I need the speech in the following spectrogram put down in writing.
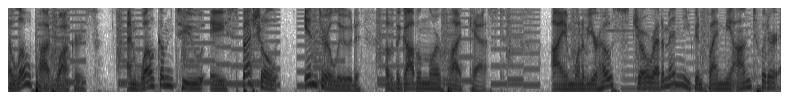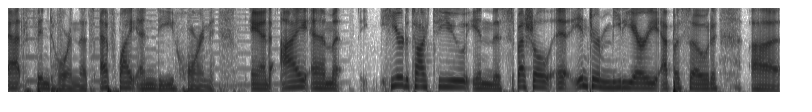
Hello, Podwalkers, and welcome to a special interlude of the Goblin Lore Podcast. I am one of your hosts, Joe Redeman. You can find me on Twitter at Fyndhorn. That's F Y N D Horn. And I am here to talk to you in this special uh, intermediary episode uh,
